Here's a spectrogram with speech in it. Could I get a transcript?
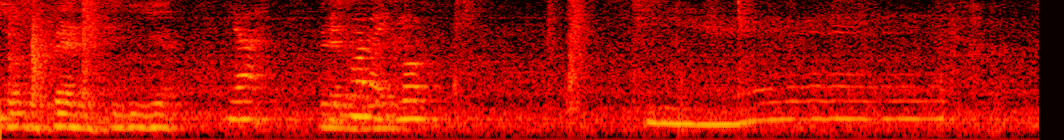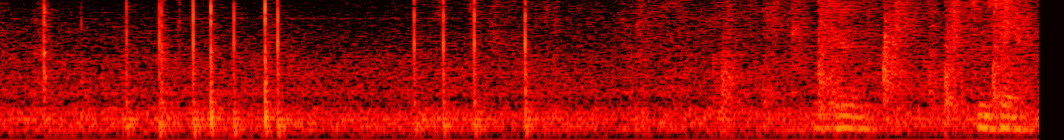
Switch on the fan and TV here. Yeah, Fan this one I close. Okay, switch on.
